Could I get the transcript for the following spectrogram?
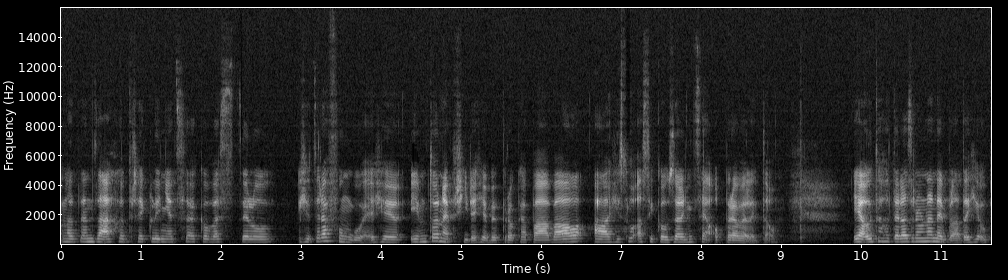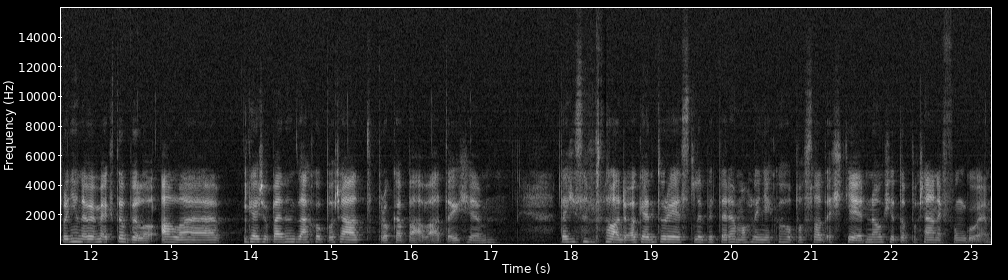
na ten záchod řekli něco jako ve stylu, že teda funguje, že jim to nepřijde, že by prokapával a že jsou asi kouzelníci a opravili to. Já u toho teda zrovna nebyla, takže úplně nevím, jak to bylo, ale každopádně ten záchod pořád prokapává, takže, takže jsem psala do agentury, jestli by teda mohli někoho poslat ještě jednou, že to pořád nefunguje.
